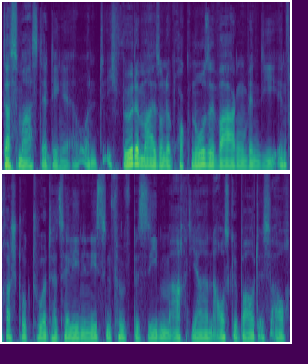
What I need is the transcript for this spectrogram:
das Maß der Dinge. Und ich würde mal so eine Prognose wagen, wenn die Infrastruktur tatsächlich in den nächsten fünf bis sieben, acht Jahren ausgebaut ist, auch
